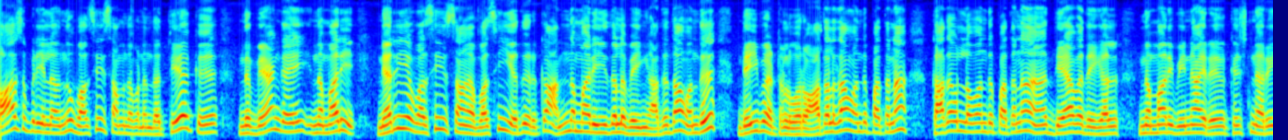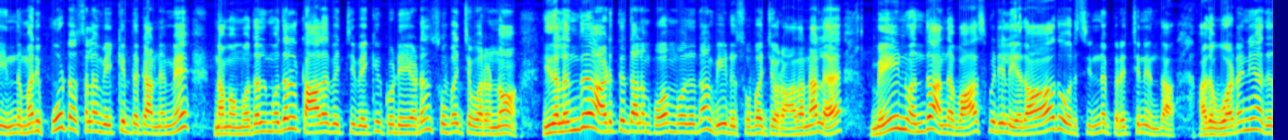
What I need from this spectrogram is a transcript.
வாசப்படியில் வந்து வசி சம்மந்தப்பட்ட இந்த தேக்கு இந்த வேங்கை இந்த மாதிரி நிறைய வசி ச வசி எது இருக்கோ அந்த மாதிரி இதில் வைங்க. அதுதான் வந்து தெய்வற்றல் வரும். அதில் தான் வந்து பார்த்தோன்னா கதவுல வந்து பார்த்தோன்னா தேவதைகள் இந்த மாதிரி விநாயகர் கிருஷ்ணர் இந்த மாதிரி ஃபோட்டோஸ் எல்லாம் வைக்கிறது காரணமே நம்ம முதல் முதல் காலை வச்சு வைக்கக்கூடிய இடம் சுபச்சு வரணும் இதுலேருந்து அடுத்த தளம் போகும்போது தான் வீடு சுபச்சு வரும் அதனால் மெயின் வந்து அந்த வாசப்படியில் ஏதாவது ஒரு சின்ன பிரச்சனை இருந்தால் அதை உடனே அதை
